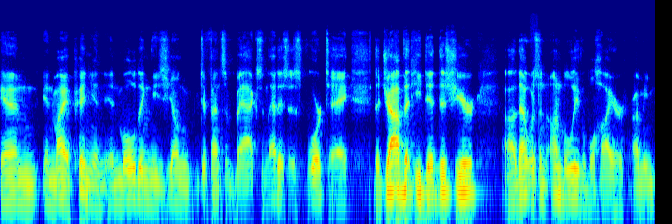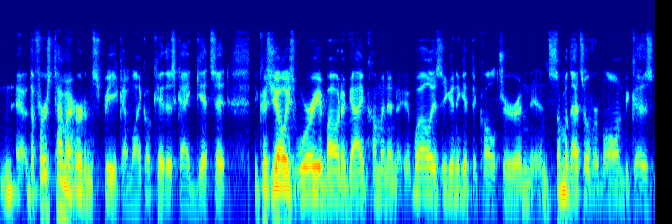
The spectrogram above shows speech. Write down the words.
and in my opinion, in molding these young defensive backs, and that is his forte. The job that he did this year, uh, that was an unbelievable hire. I mean, the first time I heard him speak, I'm like, okay, this guy gets it, because you always worry about a guy coming in. Well, is he going to get the culture? And and some of that's overblown because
